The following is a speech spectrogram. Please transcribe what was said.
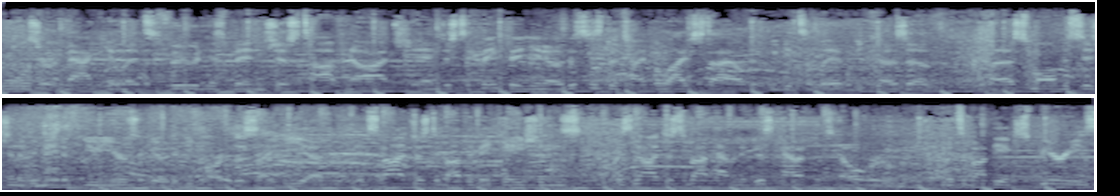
pools are immaculate. The food has been just top notch. And just to think that, you know, this is the type of lifestyle that we get to live because of a small decision that we made a few years ago to be part of this idea. It's not just about the vacations. It's not just about having a discounted hotel room. It's about the experience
